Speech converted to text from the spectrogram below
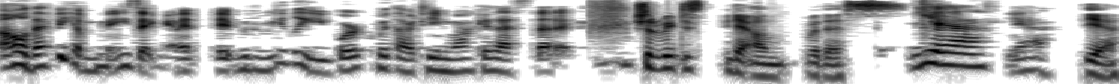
Oh, that'd be amazing, and it, it would really work with our Team Rocket aesthetic. Should we just get on with this? Yeah, yeah. Yeah.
